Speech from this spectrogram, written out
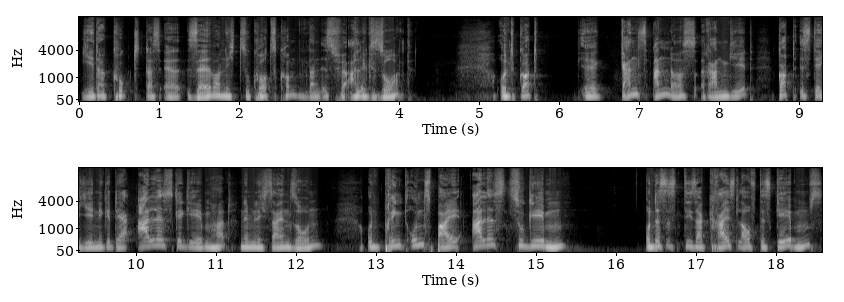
jeder guckt, dass er selber nicht zu kurz kommt und dann ist für alle gesorgt. Und Gott äh, ganz anders rangeht. Gott ist derjenige, der alles gegeben hat, nämlich seinen Sohn, und bringt uns bei, alles zu geben. Und das ist dieser Kreislauf des Gebens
